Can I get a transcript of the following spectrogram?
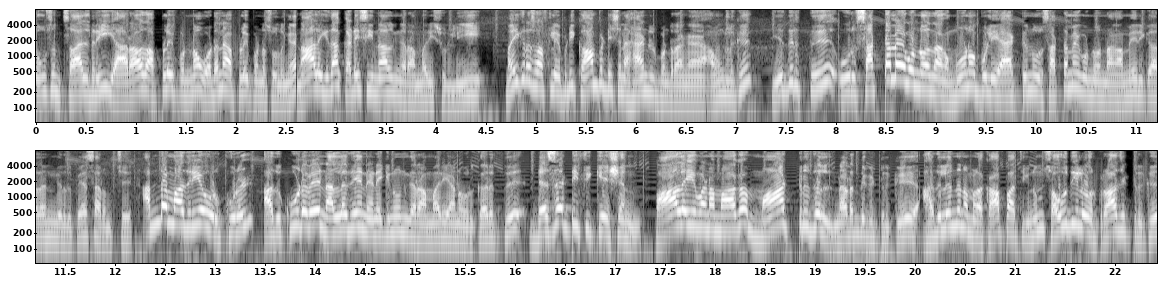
thousand salary யாராவது அப்ளை பண்ணால் உடனே அப்ளை பண்ண சொல்லுங்க. நாளைக்கு தான் கடைசி நாளுங்கிற மாதிரி சொல்லி மைக்ரோசாஃப்ட்ல எப்படி காம்படிஷனை ஹேண்டில் பண்றாங்க அவங்களுக்கு எதிர்த்து ஒரு சட்டமே கொண்டு வந்தாங்க மோனோபொலி ஆக்ட்னு ஒரு சட்டமே கொண்டு வந்தாங்க அமெரிக்காலங்கிறது பேச ஆரம்பிச்சு அந்த மாதிரியே ஒரு குரல் அது கூடவே நல்லதே நினைக்கணுங்கிற மாதிரியான ஒரு கருத்து டெசர்டிபிகேஷன் பாலைவனமாக மாற்றுதல் நடந்துகிட்டு இருக்கு. அதுல இருந்து நம்மளை காப்பாத்திக்கணும். சவுதியில ஒரு ப்ராஜெக்ட் இருக்கு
